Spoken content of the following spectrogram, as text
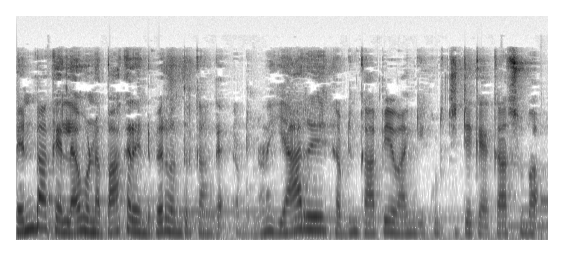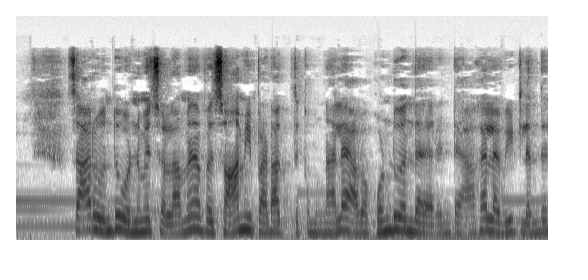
பெண் பார்க்க இல்லை உன்னை பார்க்க ரெண்டு பேர் வந்திருக்காங்க. அப்படின்னோடனே யார்? அப்படின்னு காப்பியை வாங்கி குடிச்சிட்டே கேட்கா சுபா. சார் வந்து ஒன்றுமே சொல்லாமல் அப்போ சாமி படத்துக்கு முன்னால் அவள் கொண்டு வந்த ரெண்டு அகலை வீட்டிலேருந்து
